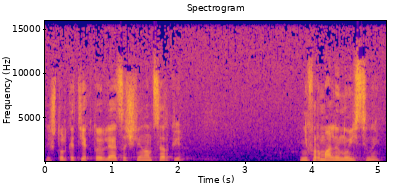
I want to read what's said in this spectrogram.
лишь только тех, кто является членом церкви, неформальной, но истинной –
